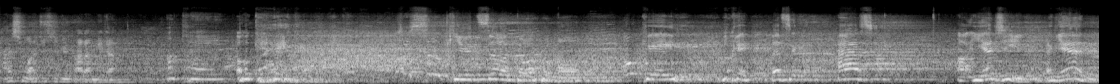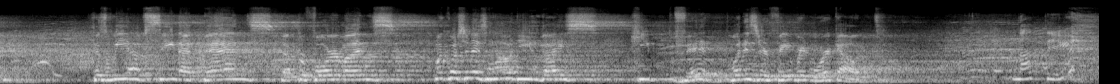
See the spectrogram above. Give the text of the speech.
다시 와주시길 바랍니다. Okay. Okay. She's so cute, so adorable. Okay. Okay, let's ask uh, Yeji again. Because we have seen that dance, that performance. My question is, how do you guys keep fit? What is your favorite workout? Nothing.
